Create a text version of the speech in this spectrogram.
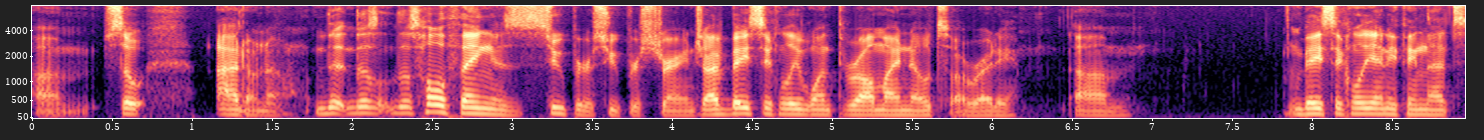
Um, so I don't know. This this whole thing is super super strange. I've basically went through all my notes already. Um, basically anything that's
